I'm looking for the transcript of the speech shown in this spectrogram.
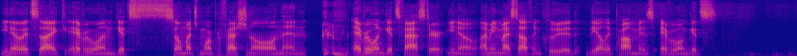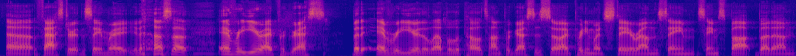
you know, it's like everyone gets so much more professional and then everyone gets faster. You know, I mean, myself included. The only problem is everyone gets uh, faster at the same rate, you know? so every year I progress but every year the level of peloton progresses so i pretty much stay around the same same spot but um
